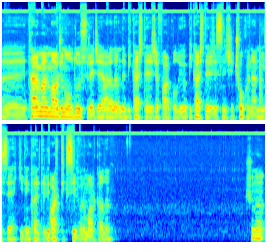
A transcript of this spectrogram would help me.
e, termal macun olduğu sürece aralarında birkaç derece fark oluyor. Birkaç derecesinin için çok önemli ise gidin kaliteli Arctic Silver marka alın. Şunu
